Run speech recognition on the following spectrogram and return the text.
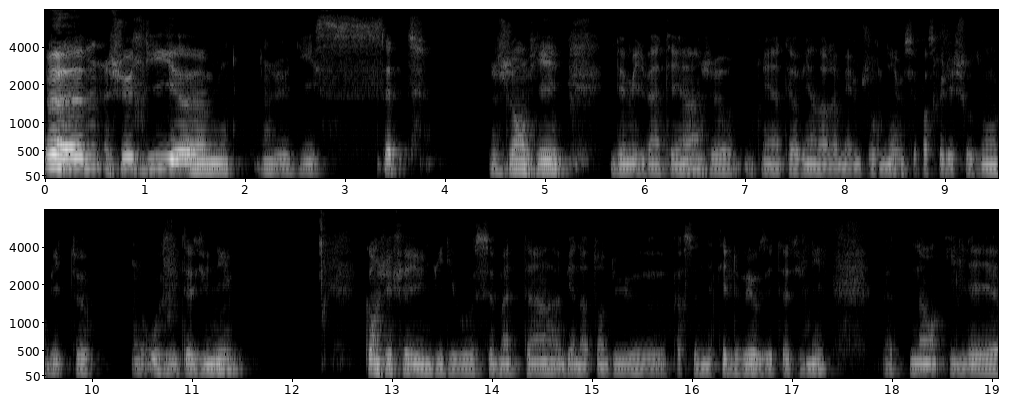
Euh, jeudi, euh, jeudi 7 janvier 2021, je réinterviens dans la même journée, mais c'est parce que les choses vont vite euh, aux États-Unis. Quand j'ai fait une vidéo ce matin, bien entendu, euh, personne n'est élevé aux États-Unis. Maintenant, il est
